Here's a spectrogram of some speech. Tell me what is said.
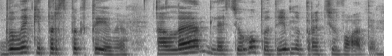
великі перспективи. Але для цього потрібно працювати,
